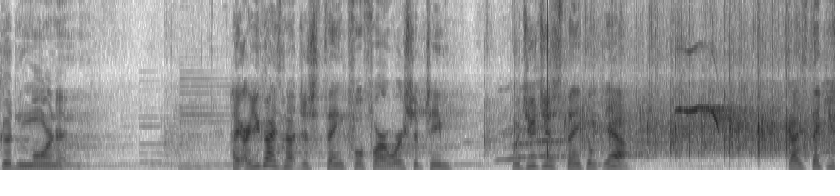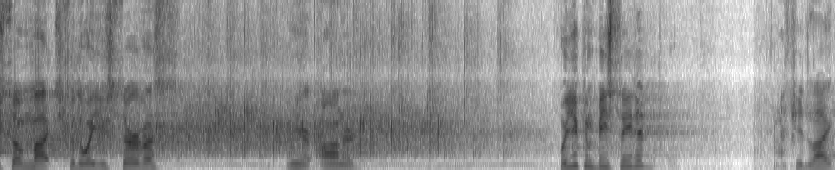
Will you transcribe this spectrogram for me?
Good morning. Hey, are you guys not just thankful for our worship team? Would you just thank them? Yeah. Guys, thank you so much for the way you serve us. We are honored. Well, you can be seated if you'd like,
